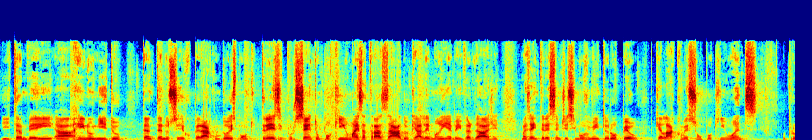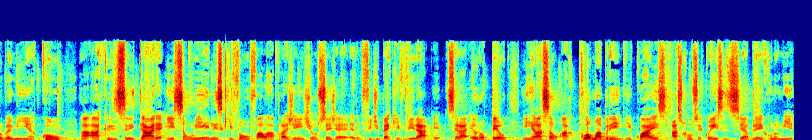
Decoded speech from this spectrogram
E também a Reino Unido tentando se recuperar com 2,13%, um pouquinho mais atrasado que a Alemanha, é bem verdade, mas é interessante esse movimento europeu, porque lá começou um pouquinho antes o probleminha com a, a, crise sanitária e são eles que vão falar para a gente, ou seja, é, o feedback virá, será europeu em relação a como abrir e quais as consequências de se abrir a economia.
